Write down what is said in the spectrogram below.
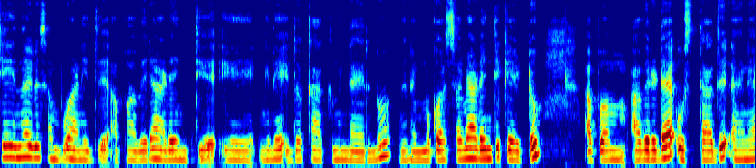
ചെയ്യുന്ന ഒരു സംഭവമാണിത് അപ്പോൾ അവർ അവിടെ എനിക്ക് ഇങ്ങനെ ഇതൊക്കെ ആക്കുന്നുണ്ടായിരുന്നു. നമ്മൾ കുറച്ച് സമയം അവിടെ എനിക്ക് കേട്ടു. അപ്പം അവരുടെ ഉസ്താദ് അങ്ങനെ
